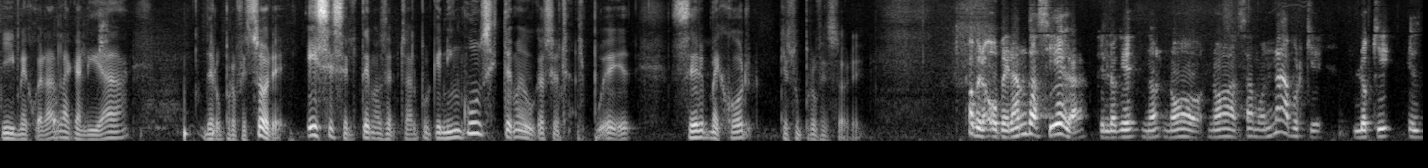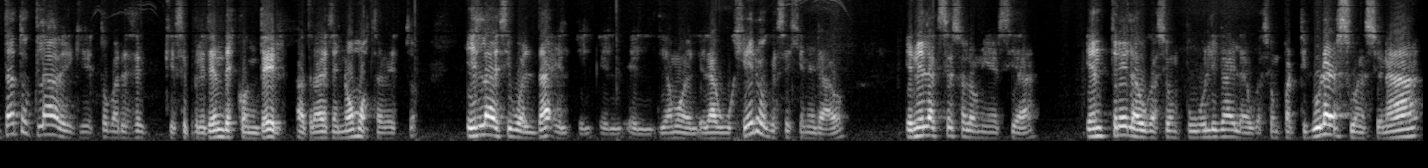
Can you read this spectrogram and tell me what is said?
y mejorar la calidad de los profesores. Ese es el tema central, porque ningún sistema educacional puede ser mejor que sus profesores. No, pero operando a ciega, que es lo que no, no, no, avanzamos nada, porque lo que el dato clave que esto parece que se pretende esconder a través de no mostrar esto, es la desigualdad, el, el, el, digamos, el, agujero que se ha generado en el acceso a la universidad entre la educación pública y la educación particular, subvencionada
